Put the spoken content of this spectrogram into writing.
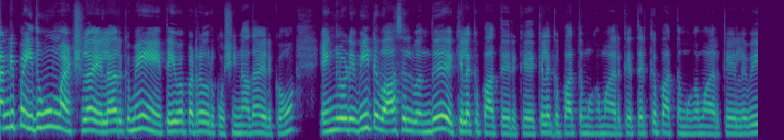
கண்டிப்பாக இதுவும் ஆக்சுவலாக எல்லாருக்குமே தேவைப்படுற ஒரு கொஷினாக தான் இருக்கும். எங்களுடைய வீட்டு வாசல் வந்து கிழக்கு பார்த்து இருக்கு. கிழக்கு பார்த்த முகமாக இருக்கு. தெற்கு பார்த்த முகமாக இருக்கு. இல்லை வே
